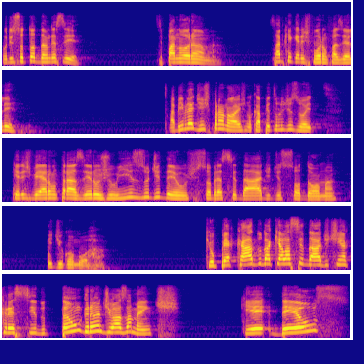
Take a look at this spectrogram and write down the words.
Por isso eu estou dando esse, esse panorama. Sabe o que, que eles foram fazer ali? A Bíblia diz para nós, no capítulo 18, que eles vieram trazer o juízo de Deus sobre a cidade de Sodoma e de Gomorra. Que o pecado daquela cidade tinha crescido tão grandiosamente que Deus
